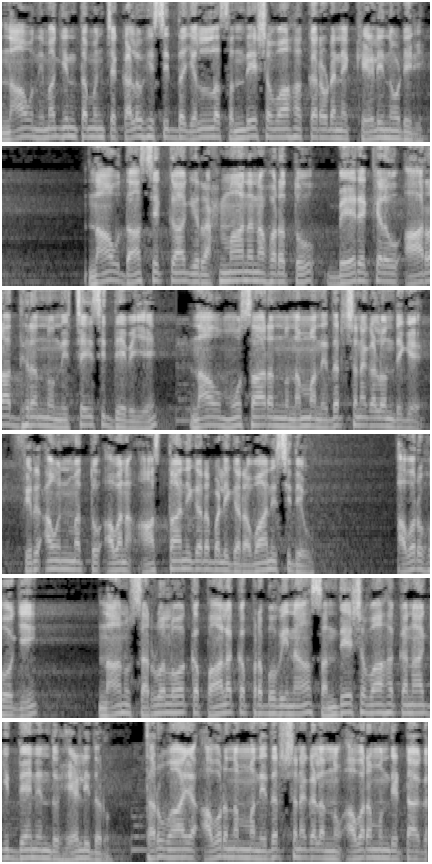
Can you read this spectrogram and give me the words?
ನಾವು ನಿಮಗಿಂತ ಮುಂಚೆ ಕಳುಹಿಸಿದ್ದ ಎಲ್ಲ ಸಂದೇಶವಾಹಕರೊಡನೆ ಕೇಳಿ ನೋಡಿರಿ. ನಾವು ದಾಸ್ಯಕ್ಕಾಗಿ ರಹ್ಮಾನನ ಹೊರತು ಬೇರೆ ಕೆಲವು ಆರಾಧ್ಯರನ್ನು ನಿಶ್ಚಯಿಸಿದ್ದೇವೆಯೇ? ನಾವು ಮೂಸಾರನ್ನು ನಮ್ಮ ನಿದರ್ಶನಗಳೊಂದಿಗೆ ಫಿರ್ ಅವನ್ ಮತ್ತು ಅವನ ಆಸ್ಥಾನಿಗರ ಬಳಿಗೆ ರವಾನಿಸಿದೆವು. ಅವರು ಹೋಗಿ, ನಾನು ಸರ್ವಲೋಕ ಪಾಲಕ ಪ್ರಭುವಿನ ಸಂದೇಶವಾಹಕನಾಗಿದ್ದೇನೆಂದು ಹೇಳಿದರು. ತರುವಾಯ ಅವರು ನಮ್ಮ ನಿದರ್ಶನಗಳನ್ನು ಅವರ ಮುಂದಿಟ್ಟಾಗ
